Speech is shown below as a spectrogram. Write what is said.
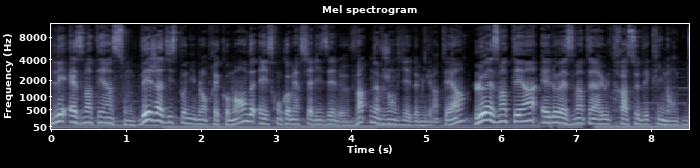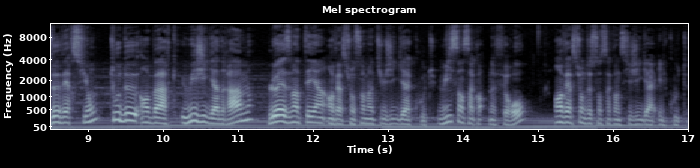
Les S21 sont déjà disponibles en précommande et ils seront commercialisés le 29 janvier 2021. Le S21 et le S21 Ultra se déclinent en deux versions. Tous deux embarquent 8 Go de RAM. Le S21 en version 128 Go coûte 859 euros en version 256 Go, il coûte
